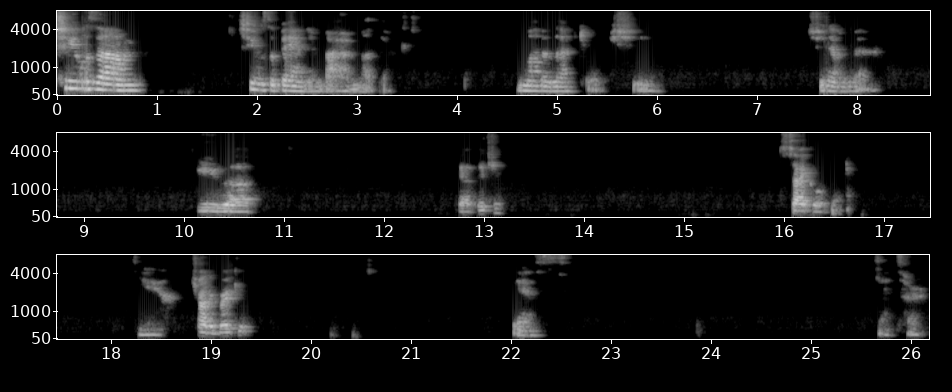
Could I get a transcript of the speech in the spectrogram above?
She was um she was abandoned by her mother. Mother left her. She she never met her. You uh got a picture? Cycle. Yeah. Try to break it? Yes. That's her.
